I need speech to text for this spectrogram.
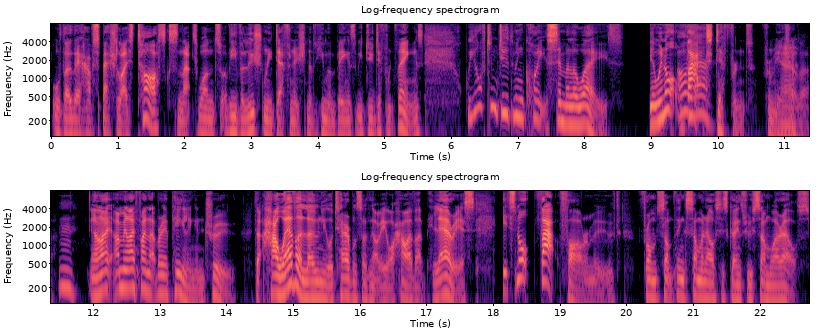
although they have specialized tasks, and that's one sort of evolutionary definition of the human being, is that we do different things, we often do them in quite similar ways. You know, we're not Oh, that yeah. different from each Yeah. other. Mm. And I, I mean, I find that very appealing and true. That however lonely or terrible something might be, or however hilarious, it's not that far removed from something someone else is going through somewhere else.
